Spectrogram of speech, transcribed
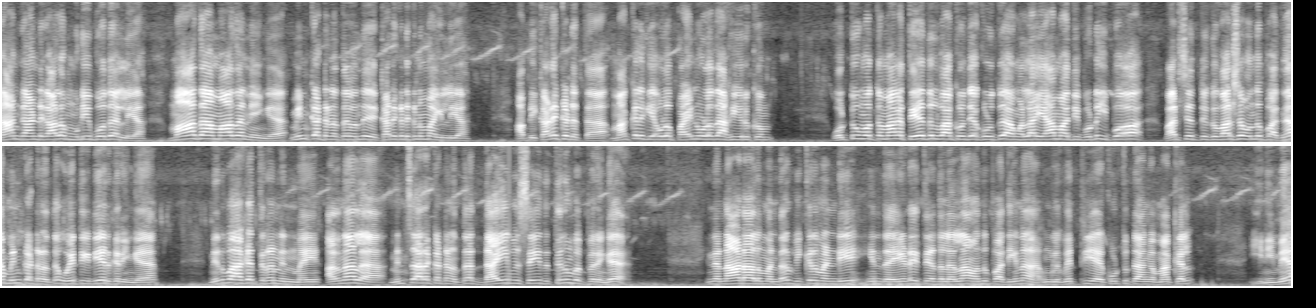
நான்கு ஆண்டு காலம் முடிய போதா இல்லையா? மாதா மாதம் நீங்கள் மின் கட்டணத்தை வந்து கணக்கெடுக்கணுமா இல்லையா? அப்படி கணக்கெடுத்தால் மக்களுக்கு எவ்வளோ பயனுள்ளதாக இருக்கும்? ஒட்டுமொத்தமாக தேர்தல் வாக்குறுதியாக கொடுத்து அவங்கெல்லாம் ஏமாற்றி போட்டு இப்போ வருஷத்துக்கு வருஷம் வந்து பார்த்தீங்கன்னா மின் கட்டணத்தை உயர்த்திக்கிட்டே இருக்கிறீங்க. நிர்வாக திறனின்மை. அதனால் மின்சார கட்டணத்தை தயவு செய்து திரும்ப பெறுங்க. இந்த நாடாளுமன்றம் விக்கிரவண்டி இந்த இடைத்தேர்தல் எல்லாம் வந்து பார்த்தீங்கன்னா உங்களுக்கு வெற்றியை கொடுத்துட்டாங்க மக்கள். இனிமே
